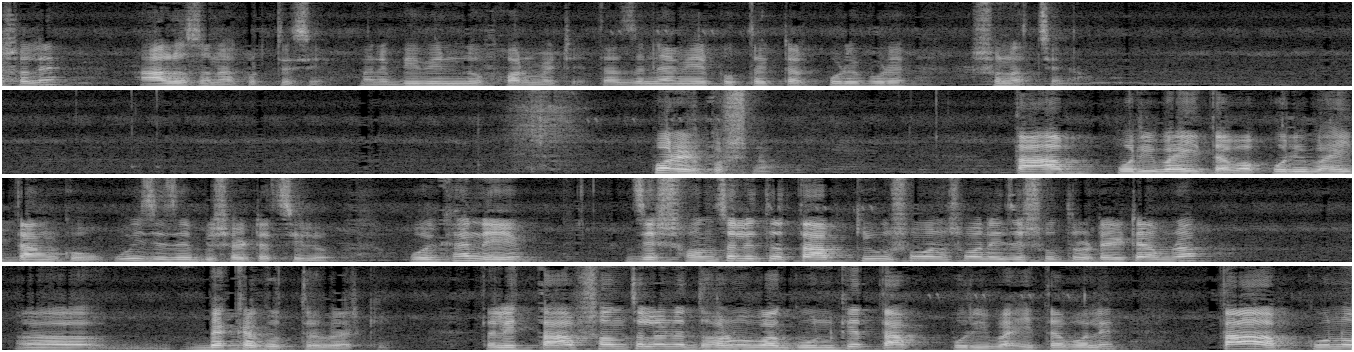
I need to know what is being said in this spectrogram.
আসলে আলোচনা করতেছি মানে বিভিন্ন ফরম্যাটে তার জন্য আমি এই প্রত্যেকটার পড়ে পড়ে শোনাচ্ছি না। পরের প্রশ্ন। তাপ পরিবাহিতা বা পরিবাহিতাঙ্ক, ওই যে যে বিষয়টা ছিল, ওইখানে যে সঞ্চালিত তাপ কিউ সমান সমান এই যে সূত্রটা, এটা আমরা ব্যাখ্যা করতে হবে আর কি। তাহলে তাপ সঞ্চালনের ধর্ম বা গুণকে তাপ পরিবাহিতা বলে। তাপ কোনো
